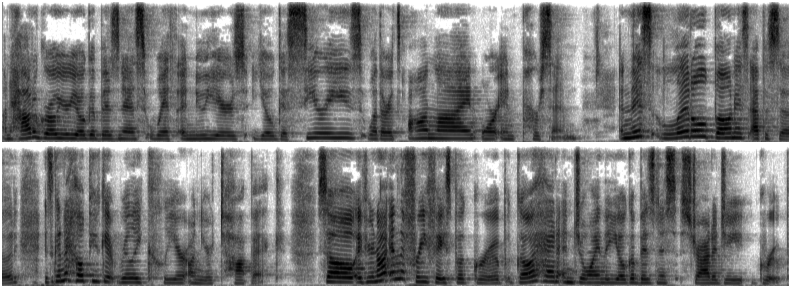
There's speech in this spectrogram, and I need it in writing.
on how to grow your yoga business with a New Year's yoga series, whether it's online or in person. And this little bonus episode is going to help you get really clear on your topic. So, if you're not in the free Facebook group, go ahead and join the Yoga Business Strategy group.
